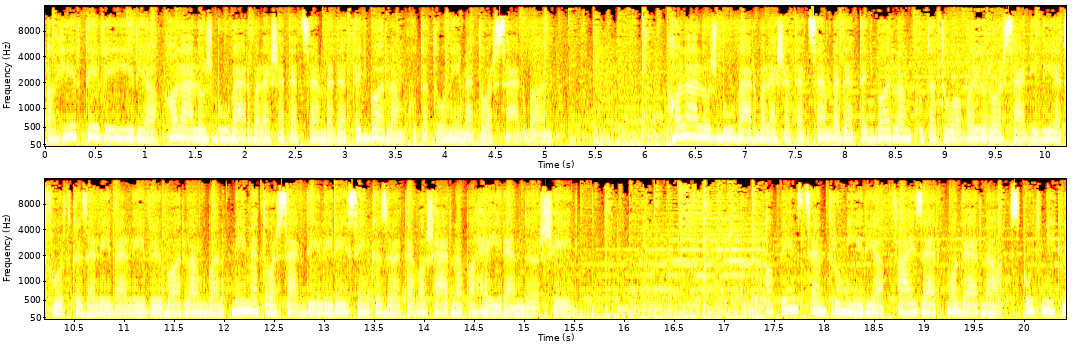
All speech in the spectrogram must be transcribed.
A Hír TV írja, halálos búvárbalesetet szenvedett egy barlangkutató Németországban. Halálos búvárbalesetet szenvedett egy barlangkutató a bajorországi Dietfurt közelében lévő barlangban, Németország déli részén közölte vasárnap a helyi rendőrség. A pénzcentrum írja, Pfizer, Moderna, Sputnik V,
